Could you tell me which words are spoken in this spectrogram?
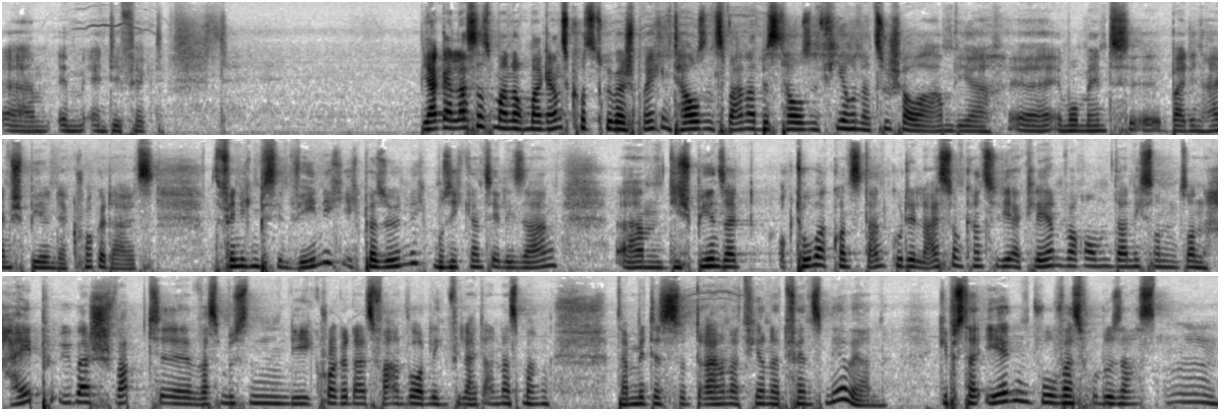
ähm, im Endeffekt. Bianca, lass uns mal noch mal ganz kurz drüber sprechen. 1200 bis 1400 Zuschauer haben wir äh, im Moment äh, bei den Heimspielen der Crocodiles. Finde ich ein bisschen wenig, ich persönlich, muss ich ganz ehrlich sagen. Ähm, die spielen seit Oktober konstant gute Leistung. Kannst du dir erklären, warum da nicht so ein, so ein Hype überschwappt? Äh, was müssen die Crocodiles-Verantwortlichen vielleicht anders machen, damit es so 300, 400 Fans mehr werden? Gibt es da irgendwo was, wo du sagst, mh, hm,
